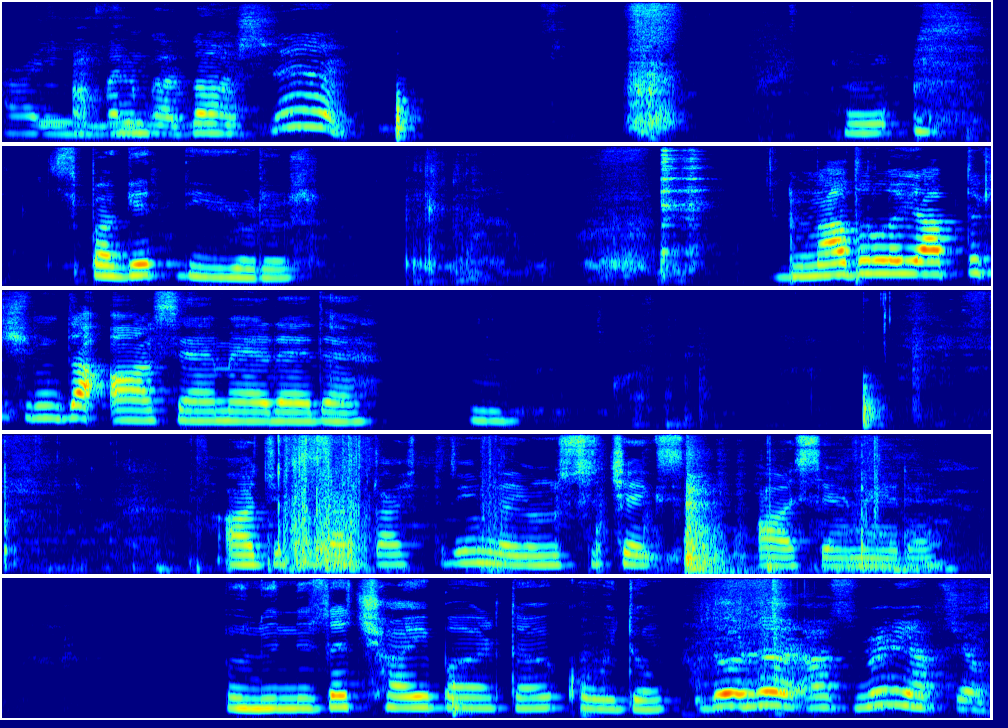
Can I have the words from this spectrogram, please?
Ay. Benim kardeşim. Spagetti yiyoruz. Noodle'ı yaptık şimdi de ASMR'de. Azıcık uzaklaştırayım da Yunus'u çeksin ASMR. Önünüze çay bardağı koydum. Dur dur asmer yapacağım.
